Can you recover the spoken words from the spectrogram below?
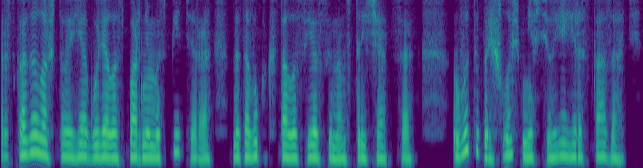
Рассказала, что я гуляла с парнем из Питера до того, как стала с ее сыном встречаться. Вот и пришлось мне все ей рассказать.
